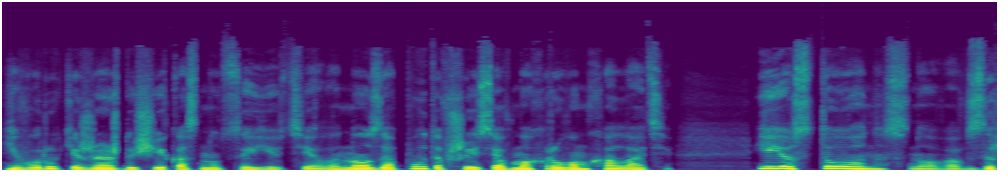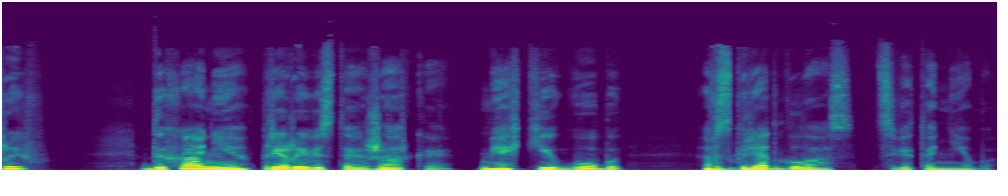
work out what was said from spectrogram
Его руки, жаждущие коснуться ее тела, но запутавшиеся в махровом халате. Ее стон, снова взрыв. Дыхание прерывистое, жаркое, мягкие губы, взгляд глаз цвета неба.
